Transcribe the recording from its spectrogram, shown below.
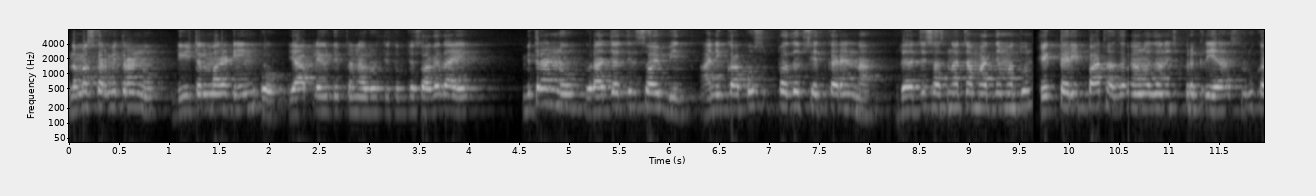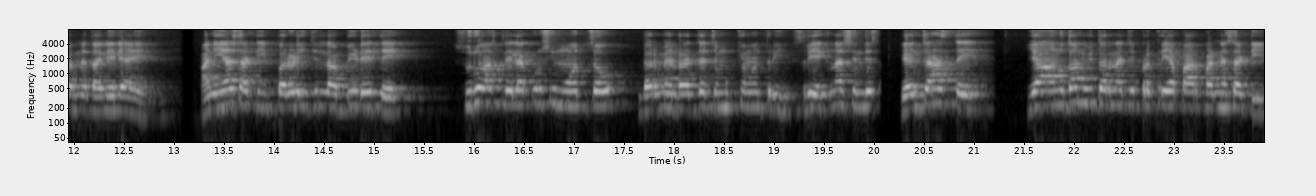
नमस्कार मित्रांनो डिजिटल मराठी इन्फो या आपल्या युट्यूब चॅनलवरती तुमचे स्वागत आहे. मित्रांनो राज्यातील सोयाबीन आणि कापूस उत्पादक शेतकऱ्यांना राज्य शासनाच्या माध्यमातून हेक्टरी पाच हजार अनुदानाची प्रक्रिया सुरू करण्यात आलेली आहे. आणि यासाठी परळी जिल्हा बीड येथे सुरू असलेल्या कृषी महोत्सव दरम्यान राज्याचे मुख्यमंत्री श्री एकनाथ शिंदे यांच्या हस्ते या अनुदान वितरणाची प्रक्रिया पार पाडण्यासाठी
